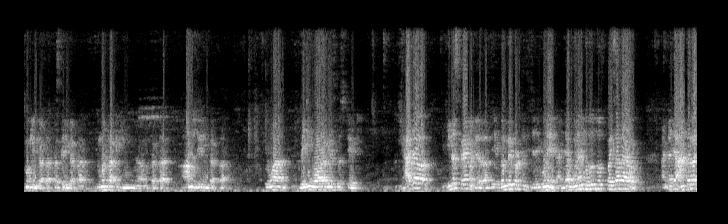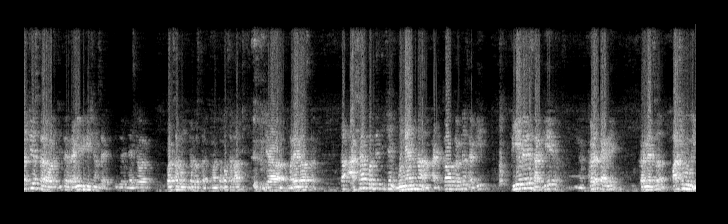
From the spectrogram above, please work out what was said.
स्मगलिंग करतात तस्करी करतात ह्युमन ट्रॅफिकिंग करतात आर्म्स डिलिंग करतात किंवा waging war against the state ह्या ज्या हिनस क्राईम म्हटल्या जातात ते गंभीर पद्धतीचे गुन्हे आहेत आणि त्या गुन्ह्यांमधून जो पैसा तयार होतो आणि त्याच्या आंतरराष्ट्रीय स्तरावर जिथे रॅलिफिकेशन आहेत तिथे ज्याच्यावर पडसाद उमटत असतात किंवा तपासाला ज्या मर्यादा असतात तर अशा पद्धतीच्या गुन्ह्यांना अटकाव करण्यासाठी पीएमएल सारखे कडक कायदे करण्याचं पार्श्वभूमी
